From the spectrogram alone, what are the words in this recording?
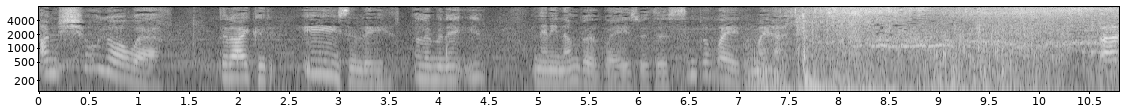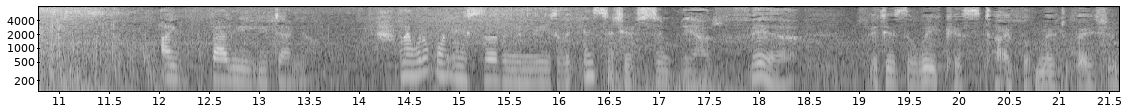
I'm sure you're aware that I could easily eliminate you in any number of ways with a simple wave of my hand. I value you, Daniel. And I wouldn't want you serving the needs of the Institute simply out of fear. It is the weakest type of motivation,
